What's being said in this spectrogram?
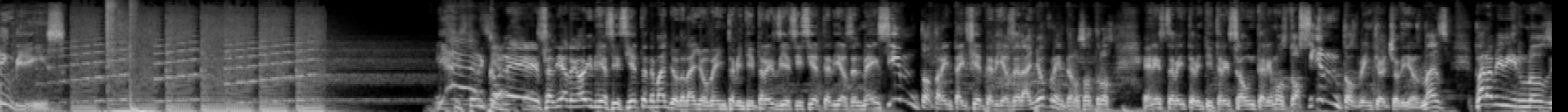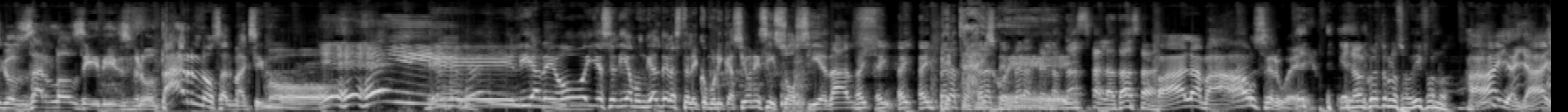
Brindis. Miércoles, el día de hoy, 17 de mayo del año 2023, 17 días del mes, 137 días del año. Frente a nosotros, en este 2023 aún tenemos 228 días más para vivirlos, gozarlos y disfrutarlos al máximo. El día de hoy es el Día Mundial de las Telecomunicaciones y Sociedad. Ay, ay, ay, ay, espérate, ¿Qué traes, espérate, espérate, la taza, la taza. A la Mauser, güey. Que no encuentro los audífonos. Ay, ay, ay.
